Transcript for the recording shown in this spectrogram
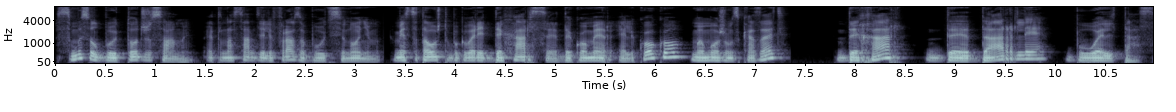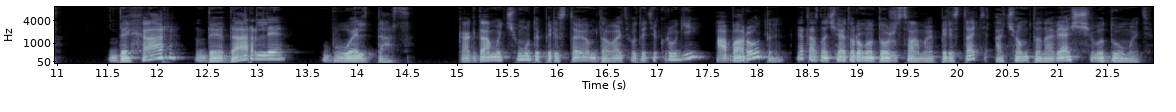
Смысл будет тот же самый. Это на самом деле фраза будет синоним. Вместо того, чтобы говорить dejarse de comer el coco, мы можем сказать dejar de darle vueltas. Dejar de darle vueltas. Когда мы чему-то перестаем давать вот эти круги, обороты, это означает ровно то же самое, перестать о чем-то навязчиво думать.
